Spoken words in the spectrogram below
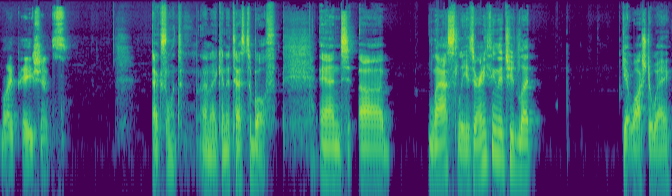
my patience. Excellent. And I can attest to both. And uh, lastly, is there anything that you'd let get washed away,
